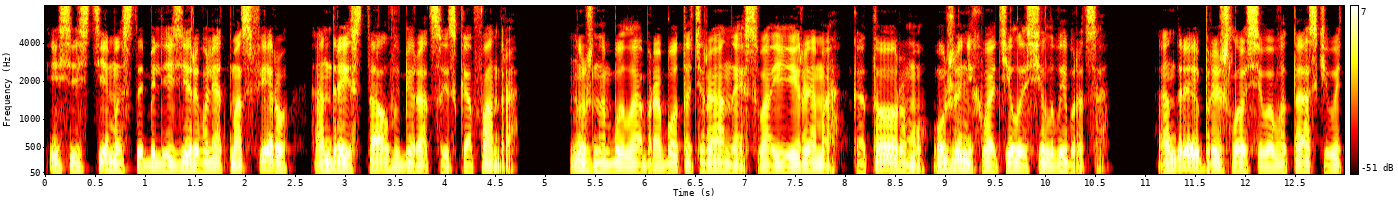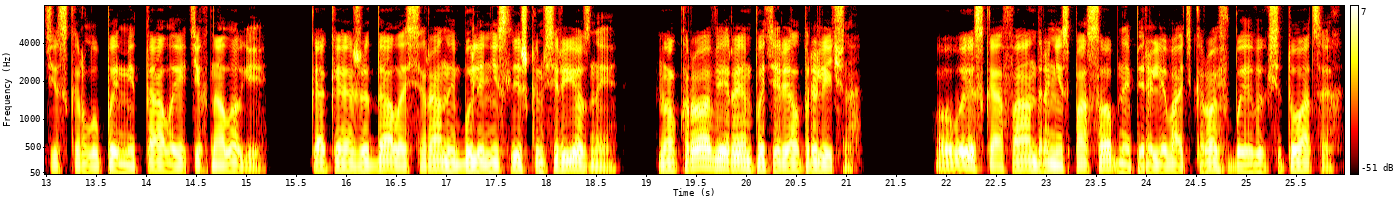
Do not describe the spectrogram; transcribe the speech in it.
и системы стабилизировали атмосферу, Андрей стал выбираться из скафандра. Нужно было обработать раны своей Рема, которому уже не хватило сил выбраться. Андрею пришлось его вытаскивать из скорлупы металла и технологий. Как и ожидалось, раны были не слишком серьезные, но крови Рэм потерял прилично. Увы, скафандры не способны переливать кровь в боевых ситуациях.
